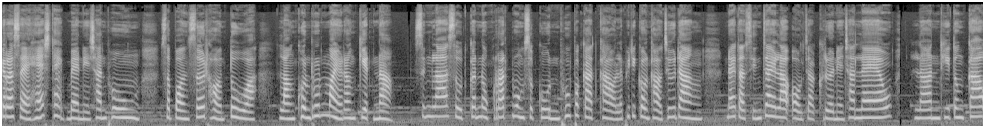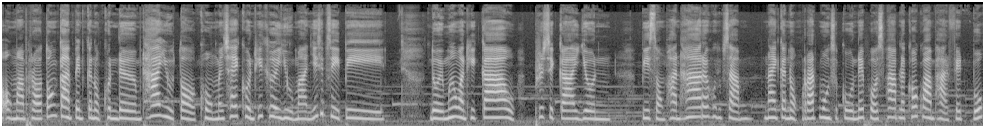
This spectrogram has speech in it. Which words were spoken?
กระแสแฮชแท็กแบนเนชั่นพุ่ง สปอนเซอร์ถอนตัว หลังคนรุ่นใหม่รังเกียจหนัก ซึ่งล่าสุดกนกรัฐวงสกุล ผู้ประกาศข่าวและพิธีกรข่าวชื่อดัง ได้ตัดสินใจลาออกจากเครือเนชั่นแล้วลันที่ต้องก้าวออกมาเพราะต้องการเป็นกนกคนเดิม ถ้าอยู่ต่อคงไม่ใช่คนที่เคยอยู่มา 24 ปี โดยเมื่อวันที่ 9 พฤศจิกายน ปี 2563 นายกนกรัฐวงสกุลได้โพสต์ภาพและข้อความผ่านเฟซบุ๊ก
